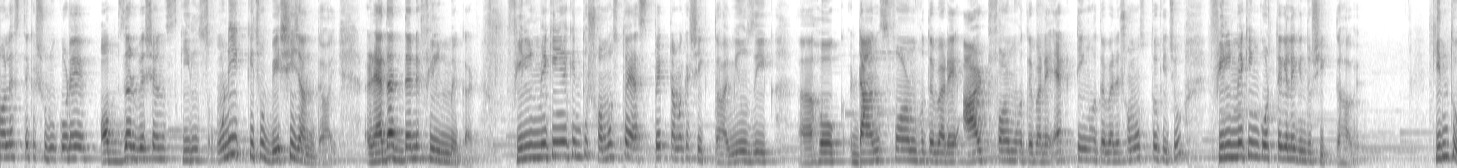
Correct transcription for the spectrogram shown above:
নলেজ থেকে শুরু করে অবজারভেশন স্কিলস অনেক কিছু বেশি জানতে হয় rather than a film maker film মেকিংয়ে কিন্তু সমস্ত অ্যাসপেক্ট আমাকে শিখতে হয়। মিউজিক হোক ডান্স ফর্ম হতে পারে আর্ট ফর্ম হতে পারে অ্যাক্টিং হতে পারে, সমস্ত কিছু ফিল্ম মেকিং করতে গেলে কিন্তু শিখতে হবে। কিন্তু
